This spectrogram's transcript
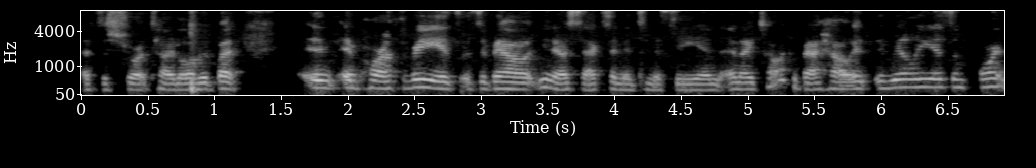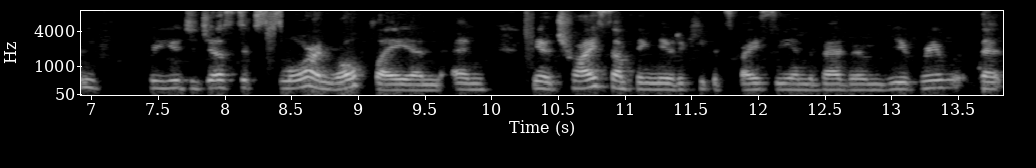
that's a short title of it. But in, in part three, it's, it's about, you know, sex and intimacy. And, and I talk about how it, it really is important for you to just explore and role play and, and, you know, try something new to keep it spicy in the bedroom. Do you agree with that?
